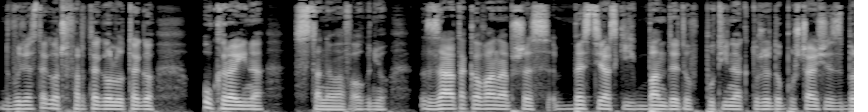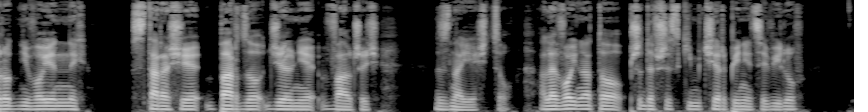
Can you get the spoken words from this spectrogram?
24 lutego Ukraina stanęła w ogniu, zaatakowana przez bestialskich bandytów Putina, którzy dopuszczają się zbrodni wojennych, stara się bardzo dzielnie walczyć z najeźdźcą. Ale wojna to przede wszystkim cierpienie cywilów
